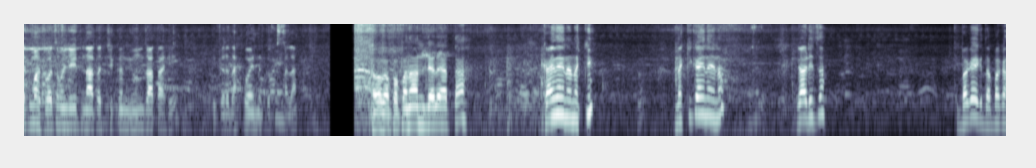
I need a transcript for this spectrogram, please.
महत्त्वाचं म्हणजे इथनं आता चिकन घेऊन जात आहे. तिकडे दाखवाय नको तुम्हाला. हो का? पप्पानं आणलेलं आहे आता. काय नाही ना नक्की? नक्की काय नाही ना? गाडीचं? बघा एकदा बघा.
